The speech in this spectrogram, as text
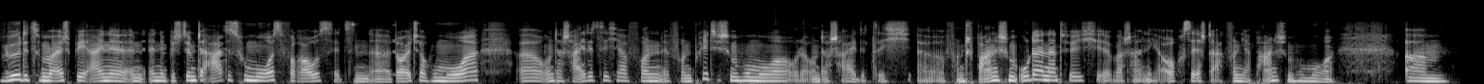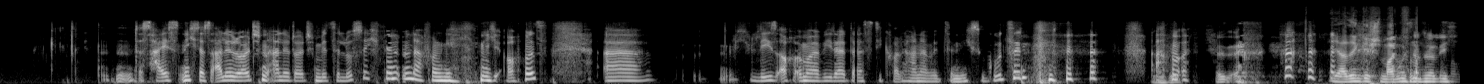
würde zum Beispiel eine, eine bestimmte Art des Humors voraussetzen. Äh, deutscher Humor unterscheidet sich ja von, von britischem Humor oder unterscheidet sich von spanischem oder natürlich wahrscheinlich auch sehr stark von japanischem Humor. Ähm, das heißt nicht, dass alle Deutschen alle deutschen Witze lustig finden, davon gehe ich nicht aus. Äh, ich lese auch immer wieder, dass die Kolhana-Witze nicht so gut sind. Aber ja, den Geschmack muss natürlich,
